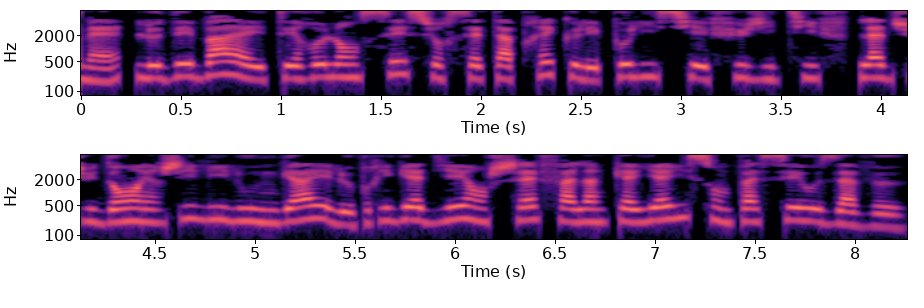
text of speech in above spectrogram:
Mais, le débat a été relancé sur cet après que les policiers fugitifs, l'adjudant Ergil Ilunga et le brigadier en chef Alain Kayaï sont passés aux aveux.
